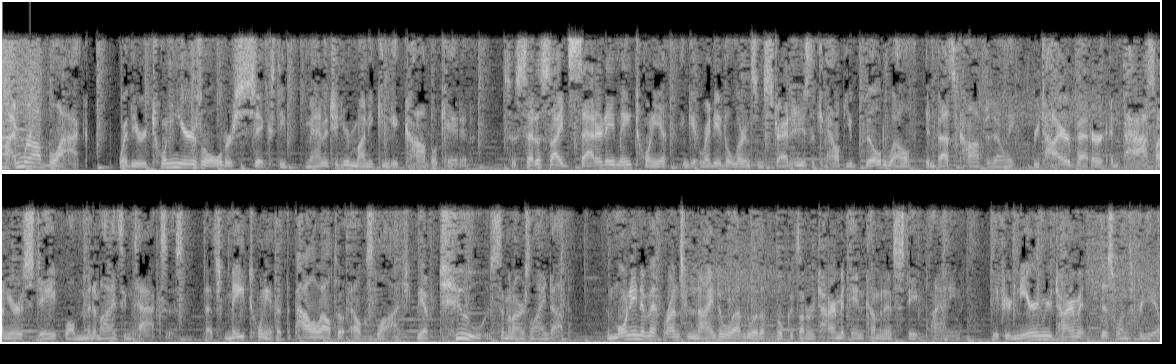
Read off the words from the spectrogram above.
I'm Rob Black. Whether you're 20 years old or 60, managing your money can get complicated. So set aside Saturday, May 20th and get ready to learn some strategies that can help you build wealth, invest confidently, retire better, and pass on your estate while minimizing taxes. That's May 20th at the Palo Alto Elks Lodge. We have two seminars lined up. The morning event runs from 9 to 11 with a focus on retirement income and estate planning. If you're nearing retirement, this one's for you.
